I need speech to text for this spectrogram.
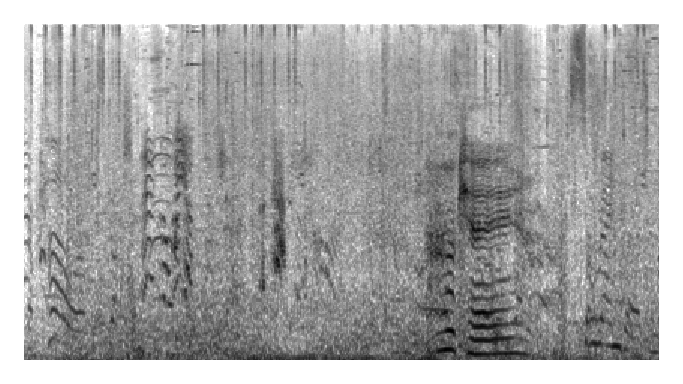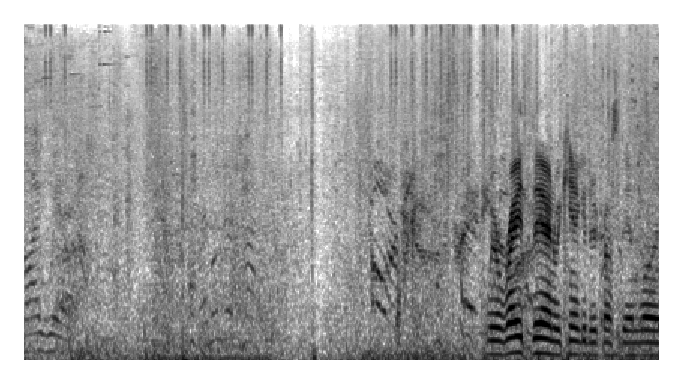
The power of destruction. Okay. Surrender to my will. We're right there and we can't get it across the damn line.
